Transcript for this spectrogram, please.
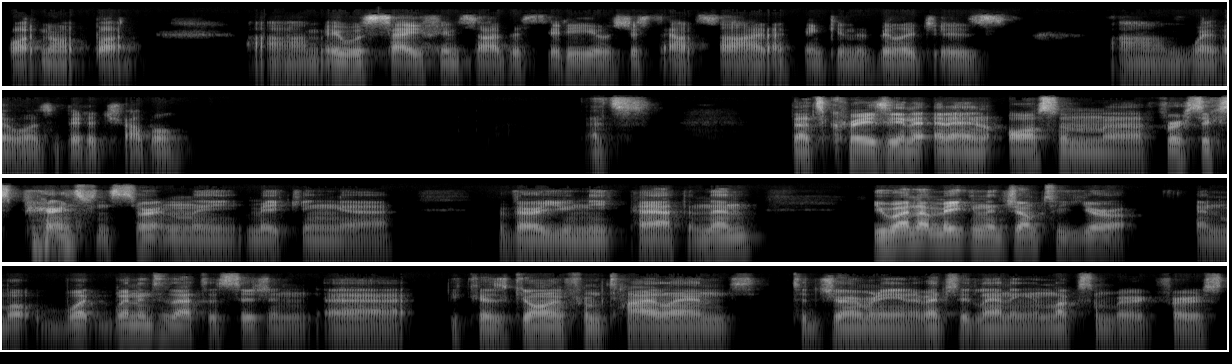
whatnot. But um, it was safe inside the city. It was just outside, I think, in the villages um, where there was a bit of trouble. That's that's crazy and, and an awesome uh, first experience, and certainly making a, a very unique path. And then you end up making the jump to Europe. And what what went into that decision? Uh, because going from Thailand to Germany and eventually landing in Luxembourg first,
